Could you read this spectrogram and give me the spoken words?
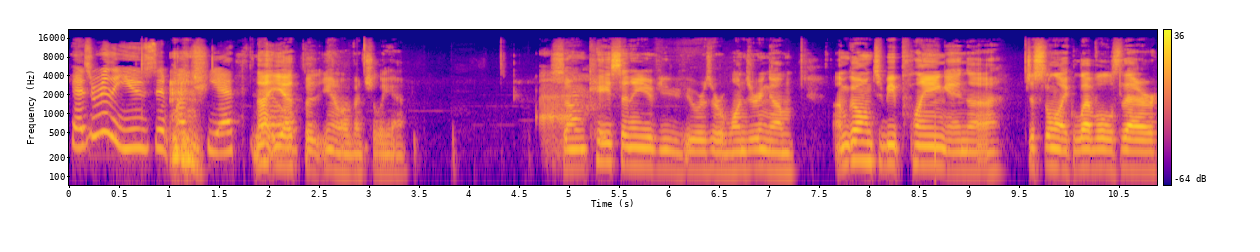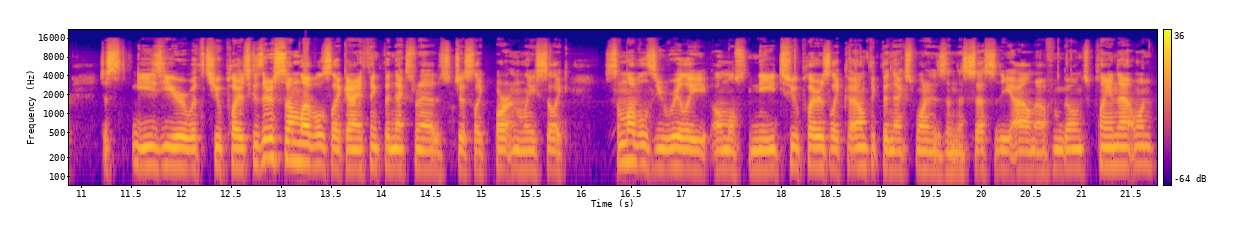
He hasn't really used it much yet. Not yet, but you know, eventually, yeah. So Uh, in case any of you viewers are wondering, um, I'm going to be playing in uh, just on like levels that are just easier with two players because there's some levels like I think the next one is just like Bart and Lisa like some levels you really almost need two players like I don't think the next one is a necessity I don't know if I'm going to play in that one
